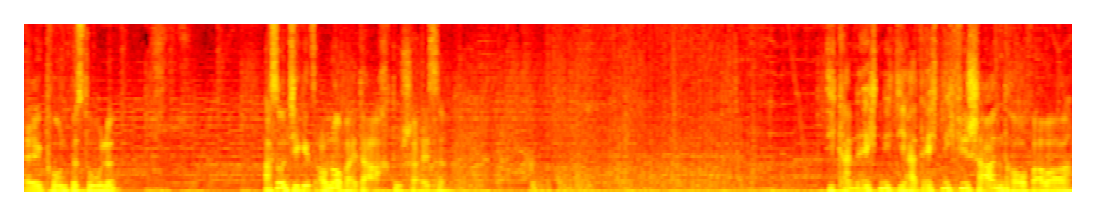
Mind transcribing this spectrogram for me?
Elektronenpistole. Achso, und hier geht's auch noch weiter. Ach du Scheiße. Die kann echt nicht, die hat echt nicht viel Schaden drauf, aber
